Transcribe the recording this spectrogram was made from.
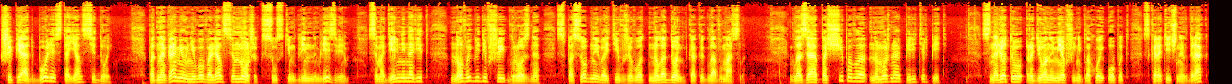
шипя от боли, стоял седой. Под ногами у него валялся ножик с узким длинным лезвием, самодельный на вид, но выглядевший грозно, способный войти в живот на ладонь, как игла в масло. Глаза пощипывало, но можно перетерпеть. С налету Родион, имевший неплохой опыт скоротечных драк,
